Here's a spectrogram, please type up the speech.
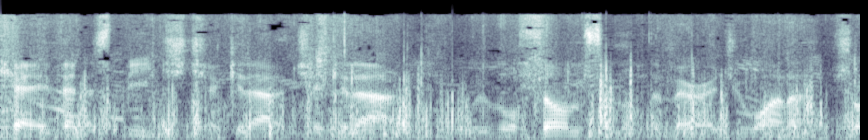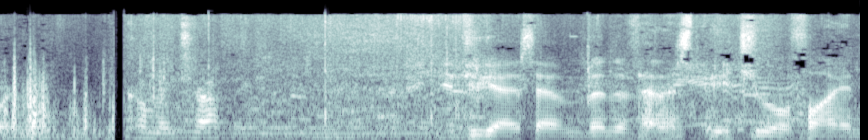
Okay, Venice Beach. Check it out. Check it out. We will film some of the marijuana shortly. Coming traffic. If you guys haven't been to Venice Beach, you will find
